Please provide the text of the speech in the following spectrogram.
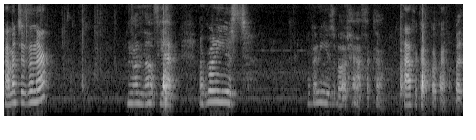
How much is in there? Not enough yet. I'm gonna use, I'm gonna use about half a cup. Half a cup. Okay. But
